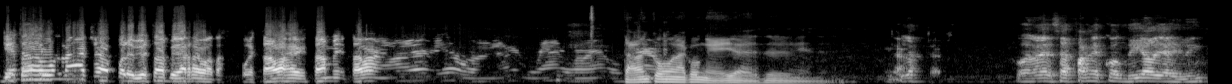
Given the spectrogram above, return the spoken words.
yo estaba borracha, pero yo estaba bien arrebatada. Porque estaba, estaba, estaba. Estaban con una con ella. ese-. Bueno, esa fan escondida de Aileen.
